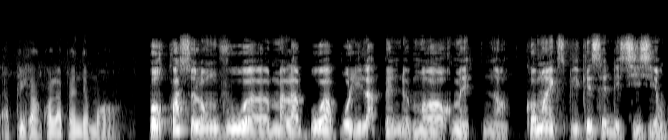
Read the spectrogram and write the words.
applique encore la peine de mort. Pourquoi, selon vous, euh, Malabo abolit la peine de mort maintenant? Comment expliquer cette décision?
